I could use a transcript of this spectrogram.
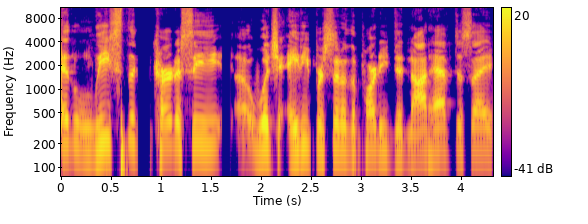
at least the courtesy uh, which 80% of the party did not have to say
